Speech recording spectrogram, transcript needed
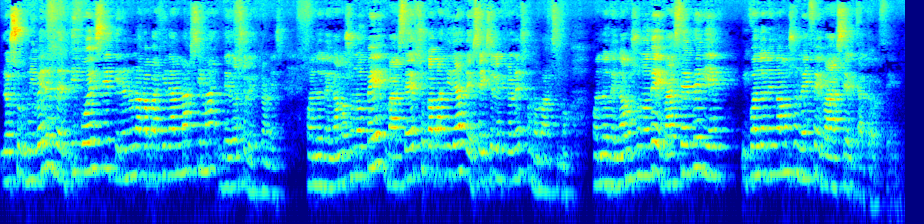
Los subniveles del tipo S tienen una capacidad máxima de 2 electrones. Cuando tengamos uno P va a ser su capacidad de 6 electrones como máximo. Cuando tengamos uno D va a ser de 10 y cuando tengamos un F va a ser 14.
